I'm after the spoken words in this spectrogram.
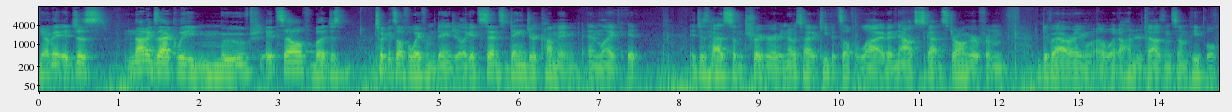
you know, I mean, it just not exactly moved itself, but just took itself away from danger. Like it sensed danger coming, and like it it just has some trigger. It knows how to keep itself alive, and now it's just gotten stronger from devouring uh, what a hundred thousand some people.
